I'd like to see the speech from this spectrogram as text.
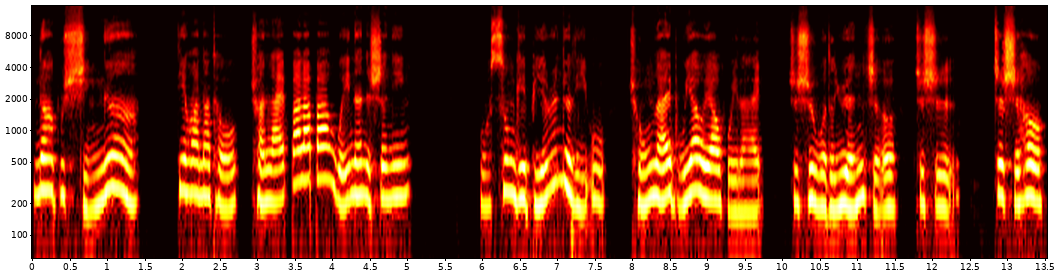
那不行啊！电话那头传来巴拉巴为难的声音：“我送给别人的礼物，从来不要要回来，这是我的原则。这是……这时候，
